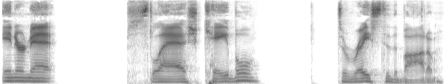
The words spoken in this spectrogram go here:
internet slash cable it's a race to the bottom.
